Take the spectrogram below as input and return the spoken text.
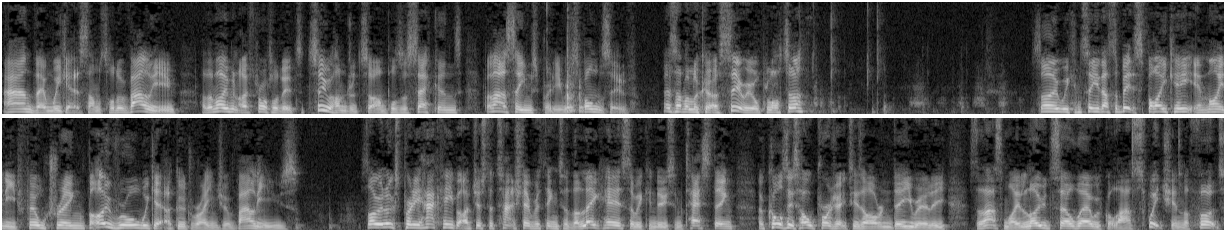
and then we get some sort of value. At the moment I've throttled it to 200 samples a second, but that seems pretty responsive. Let's have a look at a serial plotter. So we can see that's a bit spiky, it might need filtering, but overall we get a good range of values. So it looks pretty hacky, but I've just attached everything to the leg here so we can do some testing. Of course, this whole project is R&D really. So that's my load cell there. We've got that switch in the foot.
